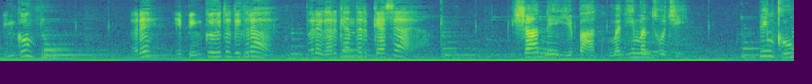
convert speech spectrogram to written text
पिंकू? अरे, ये पिंकू ही तो दिख रहा है। मेरे घर के अंदर कैसे आया? ईशान ने ये बात मन ही मन सोची। पिंकू,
